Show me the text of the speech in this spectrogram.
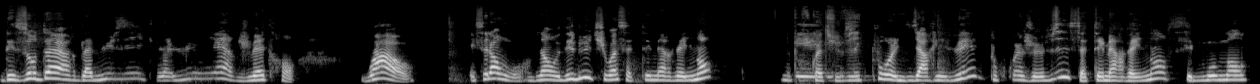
des odeurs, de la musique, de la lumière. Je vais être en waouh. Et c'est là où on revient au début, tu vois, cet émerveillement. Pourquoi tu vis Pour y arriver, pourquoi je vis cet émerveillement, ces moments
